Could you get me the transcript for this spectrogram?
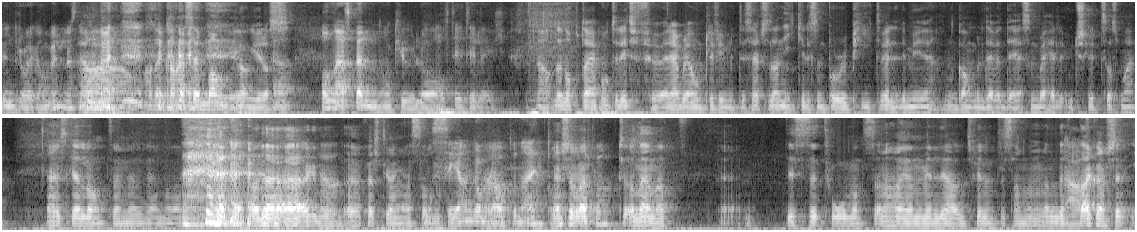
100 år gammel. Nesten. ja, ja, ja, den kan jeg se mange ganger. Ja. Og den er spennende og kul og alltid i tillegg. Ja, den oppdaga jeg på en måte litt før jeg ble ordentlig filminteressert, så den gikk liksom på repeat veldig mye. En gammel DVD som ble helt utslitt hos meg. Jeg husker jeg lånte en DVD med deg. Og det er, Ja. det er første gang jeg så Å den. se han gamle apen her. Jeg har ikke vært å nevne at eh, disse to monstrene har jo en milliard filmer til sammen, men dette Ja. er kanskje den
